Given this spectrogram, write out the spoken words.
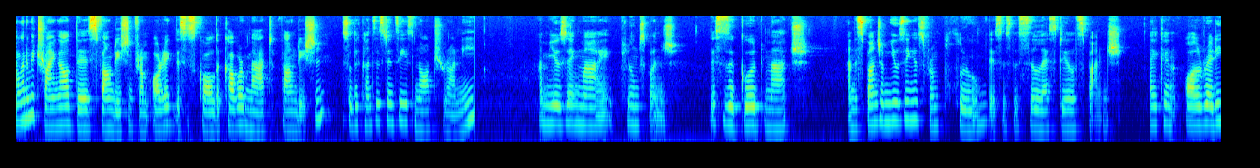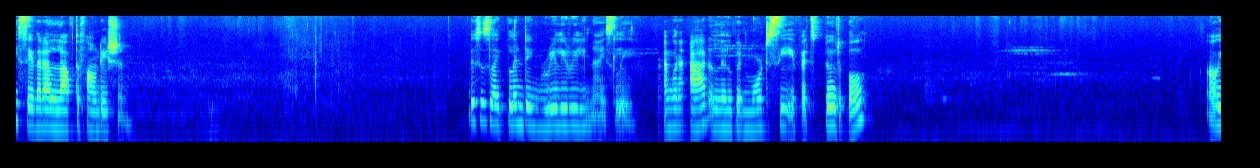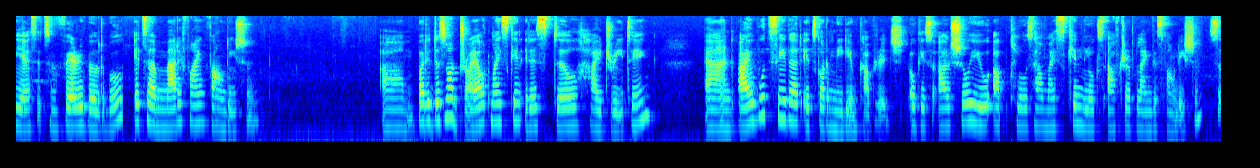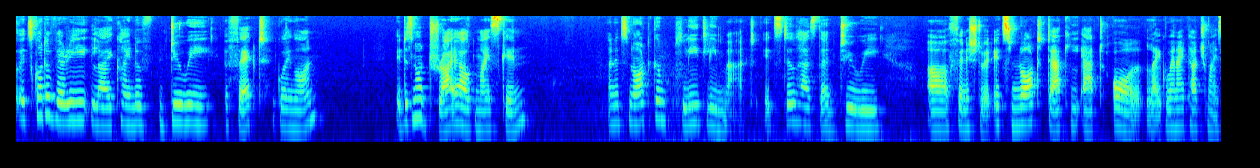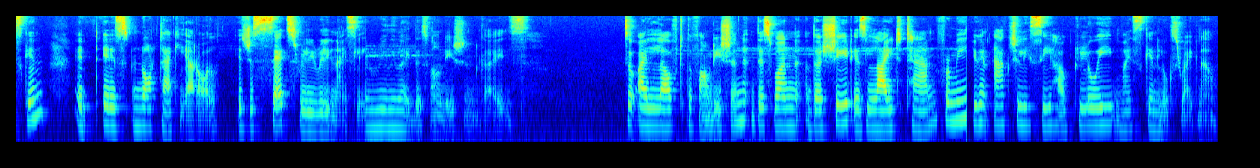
I'm going to be trying out this foundation from Auric. This is called the Cover Matte Foundation. So the consistency is not runny. I'm using my Plume sponge. This is a good match. And the sponge I'm using is from Plume. This is the Celestial sponge. I can already say that I love the foundation. This is like blending really, really nicely. I'm going to add a little bit more to see if it's buildable. Oh yes, it's very buildable. It's a mattifying foundation, um, but it does not dry out my skin. It is still hydrating and I would say that it's got a medium coverage. Okay, so I'll show you up close how my skin looks after applying this foundation. So it's got a very like kind of dewy effect going on. It does not dry out my skin and it's not completely matte. It still has that dewy uh, finish to it. It's not tacky at all. Like when I touch my skin, it, it is not tacky at all. It just sets really, really nicely. I really like this foundation, guys. So I loved the foundation. This one, the shade is light tan for me. You can actually see how glowy my skin looks right now.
